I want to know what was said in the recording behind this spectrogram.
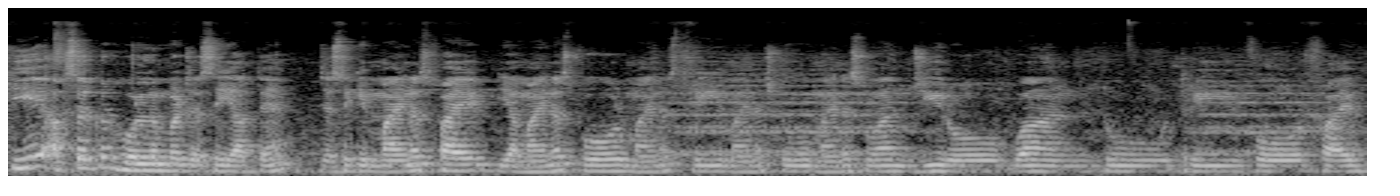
कि ये अक्सर कर होल नंबर जैसे ही आते हैं। जैसे कि माइनस फाइव या minus four minus three minus two minus one zero one two three four five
